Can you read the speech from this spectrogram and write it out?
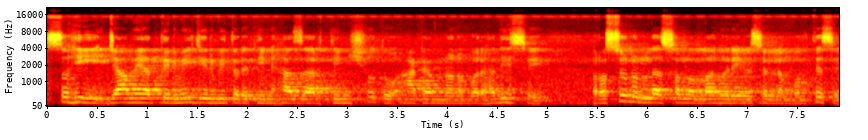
সহি জামিয়া তিরমিজির ভিতরে তিন হাজার তিনশত আটান্ন নম্বর হাদিসে রসুল্লাহ সাল্লাহ সাল্লাম বলতেছে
